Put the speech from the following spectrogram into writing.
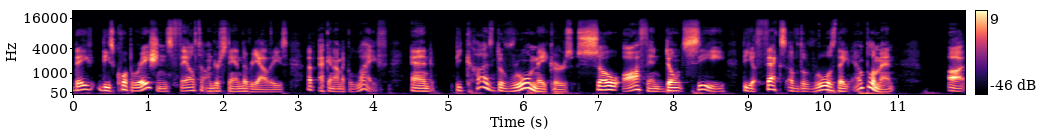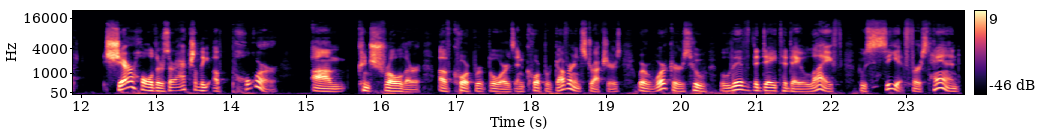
they these corporations fail to understand the realities of economic life. And because the rule makers so often don't see the effects of the rules they implement uh, shareholders are actually a poor um, controller of corporate boards and corporate governance structures where workers who live the day to day life, who see it firsthand,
